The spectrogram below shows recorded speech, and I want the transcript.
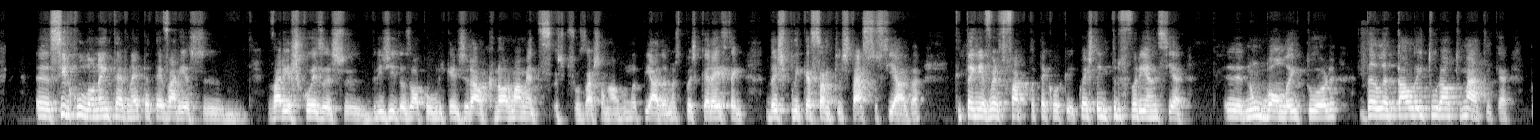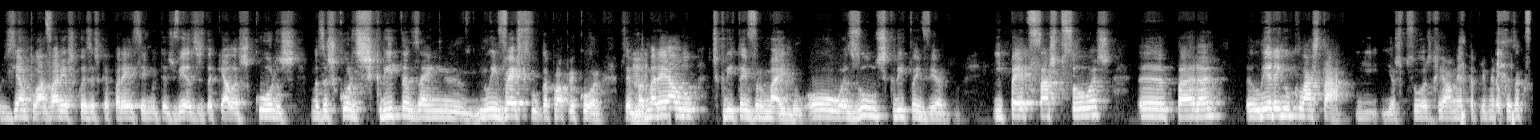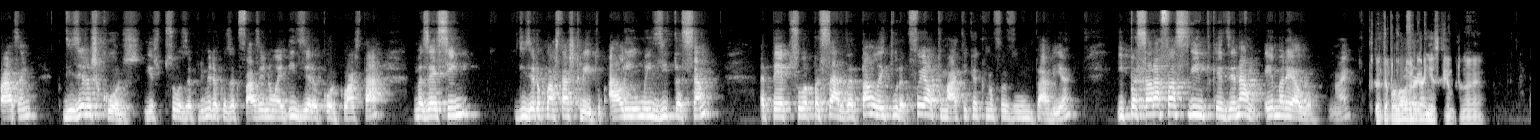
Uh, circulam na internet até várias... Uh, várias coisas eh, dirigidas ao público em geral, que normalmente as pessoas acham alguma piada, mas depois carecem da explicação que lhe está associada, que tem a ver de facto até com, esta interferência eh, num bom leitor da tal leitura automática. Por exemplo, há várias coisas que aparecem muitas vezes daquelas cores, mas as cores escritas em, no inverso da própria cor. Por exemplo, hum. amarelo escrito em vermelho ou azul escrito em verde. E pede-se às pessoas eh, para lerem o que lá está. E, e, as pessoas realmente a primeira coisa que fazem, dizer as cores, e as pessoas a primeira coisa que fazem não é dizer a cor que lá está, mas é sim dizer o que lá está escrito. Há ali uma hesitação até a pessoa passar da tal leitura que foi automática, que não foi voluntária, e passar à fase seguinte, quer dizer, não, é amarelo, não é? Portanto, a palavra ganha sempre, não é?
